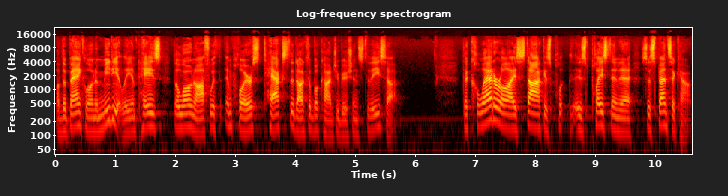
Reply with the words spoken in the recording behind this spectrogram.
of the bank loan immediately and pays the loan off with employers' tax deductible contributions to the ESOP. The collateralized stock is, pl- is placed in a suspense account.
